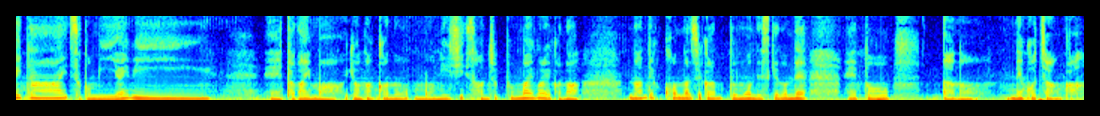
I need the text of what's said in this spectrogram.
いたーい外見やいみー、えー、ただいま夜中のもう2時30分前ぐらいかな。なんでこんな時間って思うんですけどね。えっ、ー、とあの猫ちゃんが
